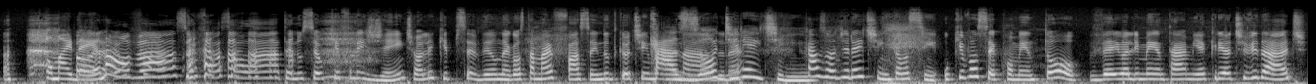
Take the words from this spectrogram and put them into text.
Uma ideia olha, nova. Eu faço, eu faço a lata e não sei o que. Eu falei, gente, olha aqui pra você ver, o negócio tá mais fácil ainda do que eu tinha imaginado. Casou né? direitinho. Casou direitinho. Então, assim, o que você comentou veio alimentar a minha criatividade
